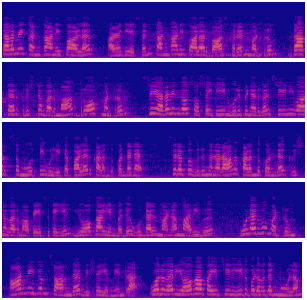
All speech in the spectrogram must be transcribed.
தலைமை கண்காணிப்பாளர் அழகேசன் கண்காணிப்பாளர் பாஸ்கரன் மற்றும் டாக்டர் கிருஷ்ணவர்மா துரோப் மற்றும் ஸ்ரீ அரவிந்தோ சொசைட்டியின் உறுப்பினர்கள் ஸ்ரீனிவாசமூர்த்தி உள்ளிட்ட பலர் கலந்து கொண்டனர். சிறப்பு விருந்தினராக கலந்து கொண்ட கிருஷ்ணவர்மா பேசுகையில் யோகா என்பது உடல் மனம் அறிவு உணர்வு மற்றும் ஆன்மீகம் சார்ந்த விஷயம் என்றார். ஒருவர் யோகா பயிற்சியில் ஈடுபடுவதன் மூலம்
